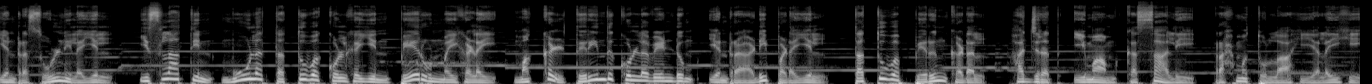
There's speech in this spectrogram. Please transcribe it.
என்ற சூழ்நிலையில் இஸ்லாத்தின் மூல தத்துவக் கொள்கையின் பேருண்மைகளை மக்கள் தெரிந்து கொள்ள வேண்டும் என்ற அடிப்படையில் தத்துவப் பெருங்கடல் ஹஜ்ரத் இமாம் கஸ்ஸாலி ரஹ்மத்துல்லாஹி அலைஹி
